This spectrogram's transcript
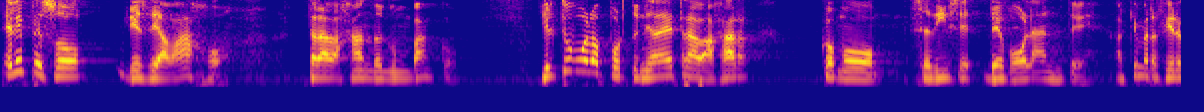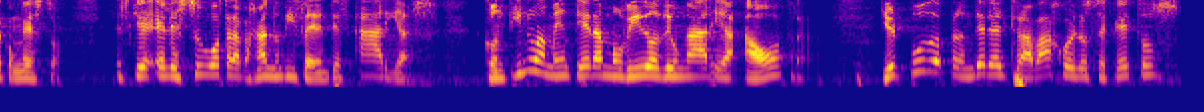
él empezó desde abajo, trabajando en un banco. Y él tuvo la oportunidad de trabajar como se dice, de volante. ¿A qué me refiero con esto? Es que él estuvo trabajando en diferentes áreas. Continuamente era movido de un área a otra. Y él pudo aprender el trabajo y los secretos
